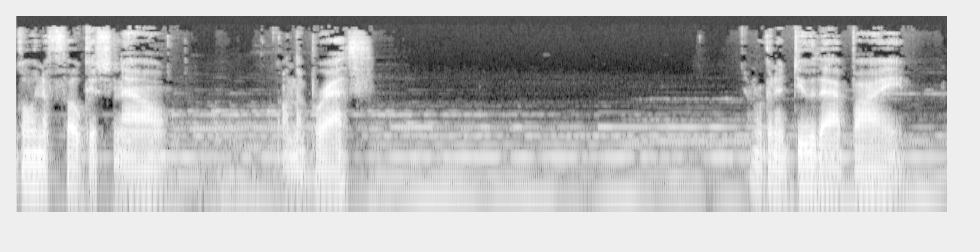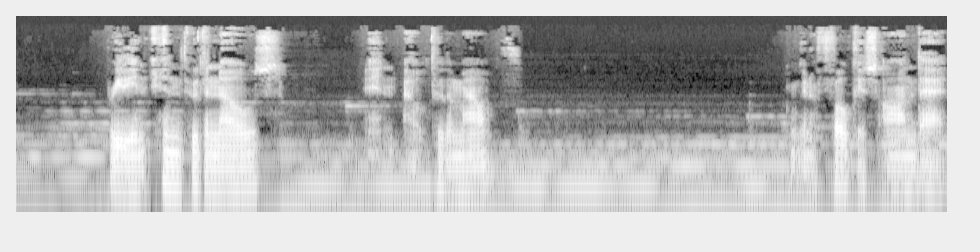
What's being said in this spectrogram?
Going to focus now on the breath. And we're going to do that by breathing in through the nose and out through the mouth. I'm going to focus on that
